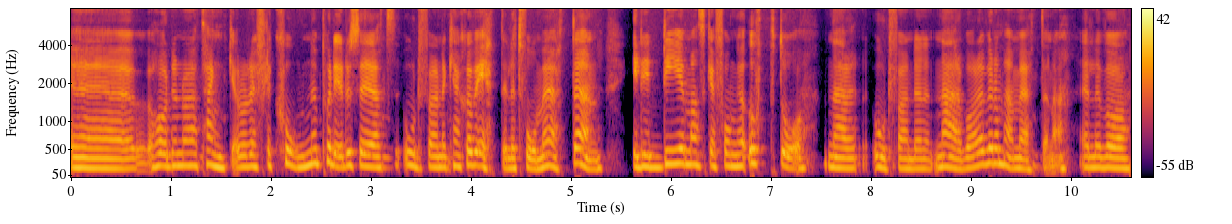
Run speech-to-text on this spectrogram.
Eh, har du några tankar och reflektioner på det? Du säger att ordförande kanske vid ett eller två möten. Är det det man ska fånga upp då när ordföranden närvarar vid de här mötena? Eller vad?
